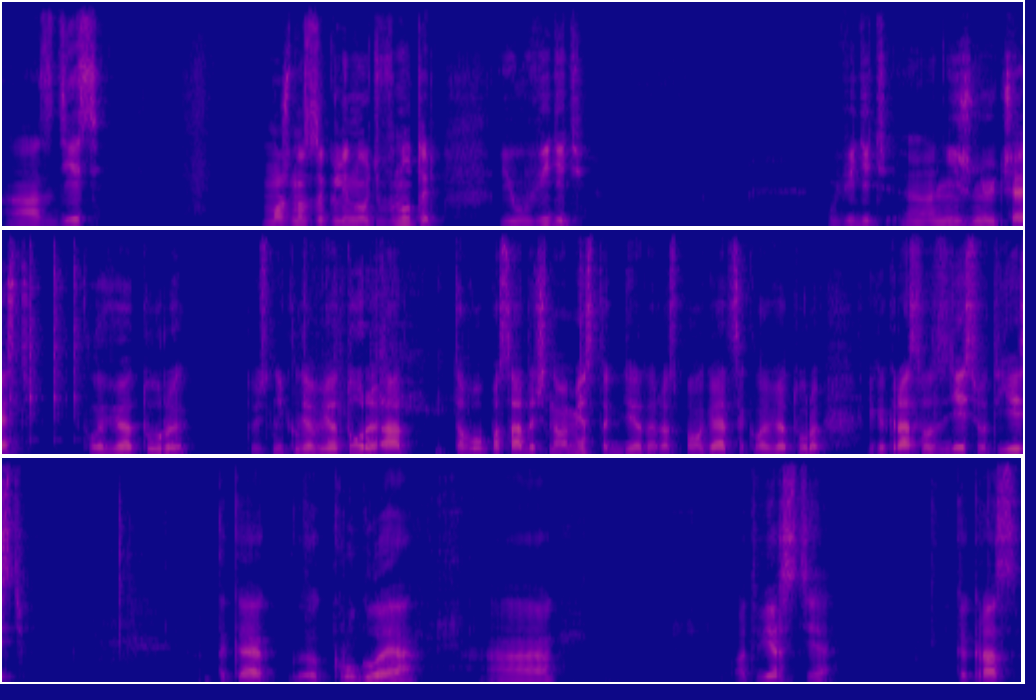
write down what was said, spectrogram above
а здесь можно заглянуть внутрь и увидеть, увидеть э, нижнюю часть клавиатуры. То есть не клавиатуры, а того посадочного места, где располагается клавиатура. И как раз вот здесь вот есть такая э, круглая э, отверстие. Как раз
